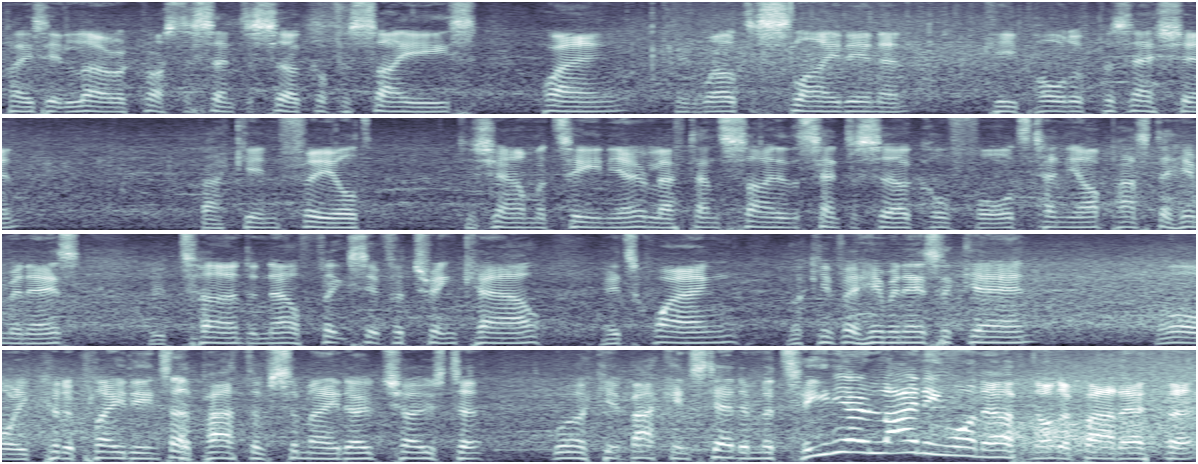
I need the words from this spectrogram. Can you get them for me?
plays it low across the centre circle for Saiss. Hwang did well to slide in and keep hold of possession. Back in field to João Moutinho, left-hand side of the centre circle, forwards 10-yard pass to Jimenez, who turned and now flicks it for Trincao. It's Hwang looking for Jimenez again. Oh, he could have played into the path of Semedo, chose to work it back instead, and Moutinho lining one up, not a bad effort.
